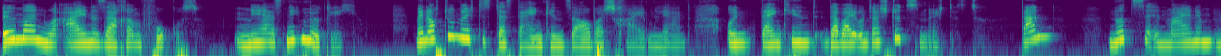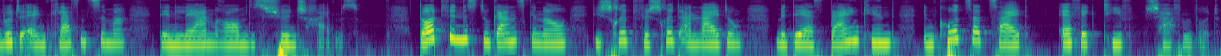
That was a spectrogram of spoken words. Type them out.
Immer nur eine Sache im Fokus. Mehr ist nicht möglich. Wenn auch du möchtest, dass dein Kind sauber schreiben lernt und dein Kind dabei unterstützen möchtest, dann nutze in meinem virtuellen Klassenzimmer den Lernraum des Schönschreibens. Dort findest du ganz genau die Schritt-für-Schritt-Anleitung, mit der es dein Kind in kurzer Zeit effektiv schaffen wird.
